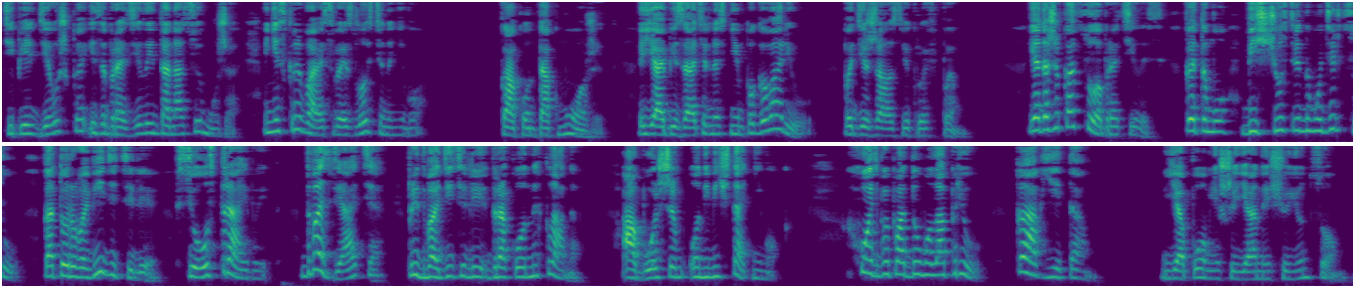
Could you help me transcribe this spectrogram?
Теперь девушка изобразила интонацию мужа, не скрывая своей злости на него. «Как он так может? Я обязательно с ним поговорю», — поддержала свекровь Пэм. «Я даже к отцу обратилась к этому бесчувственному дельцу, которого, видите ли, все устраивает. Два зятя, предводители драконных кланов. А большем он и мечтать не мог. Хоть бы подумал о Прю, как ей там? Я помню Шияна еще юнцом,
